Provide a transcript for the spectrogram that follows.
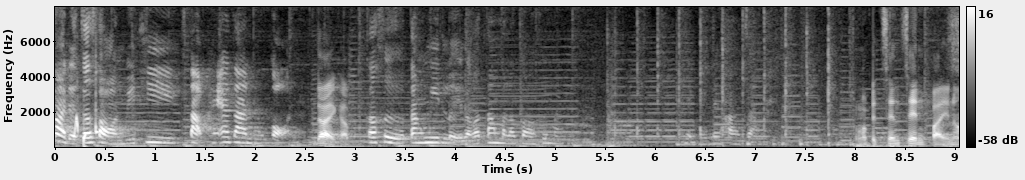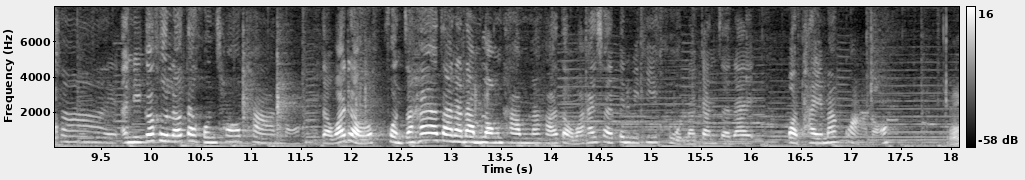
ค่ะเดี๋ยวจะสอนวิธีสับให้อาจารย์ดูก่อน ได้ครับ ก็คือตั้งมีดเลยแล้วก็ตั้งมะละกอขึ้นมา มันเป็นเส้นๆไปเนาะ ใช่ อันนี้ก็คือแล้วแต่คนชอบทานเนาะ แต่ว่าเดี๋ยวฝนจะให้อาจารย์อดำลองทำนะคะ แต่ว่าให้ใช้เป็นวิธีขูดแล้วกันจะได้ปลอดภัยมากกว่าเนาะอ๋อ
